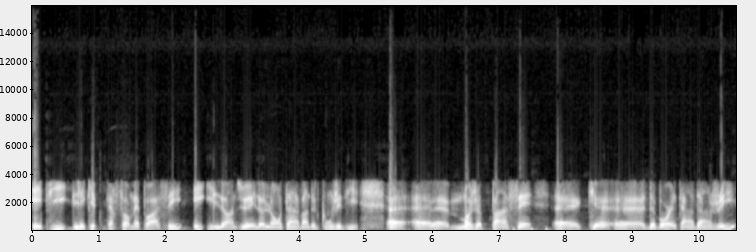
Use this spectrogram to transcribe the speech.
Et puis, l'équipe performait pas assez et il l'a enduré là longtemps avant de le congédier. Euh, euh, moi, je pensais euh, que euh, DeBoer était en danger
